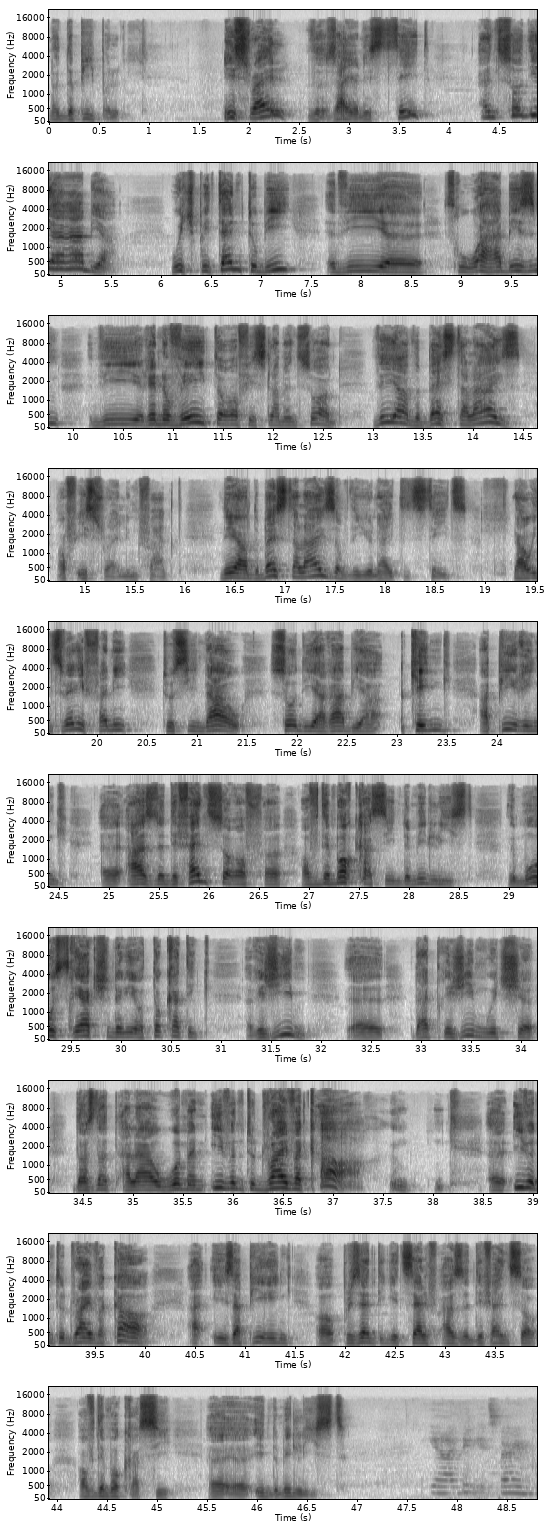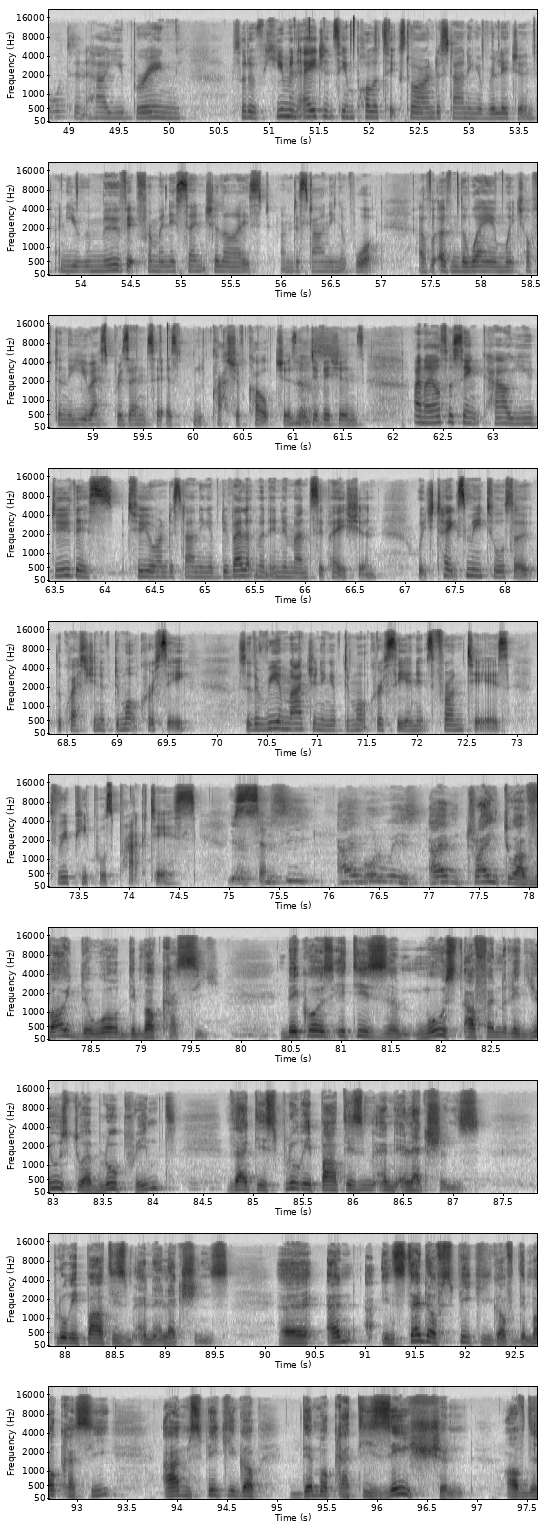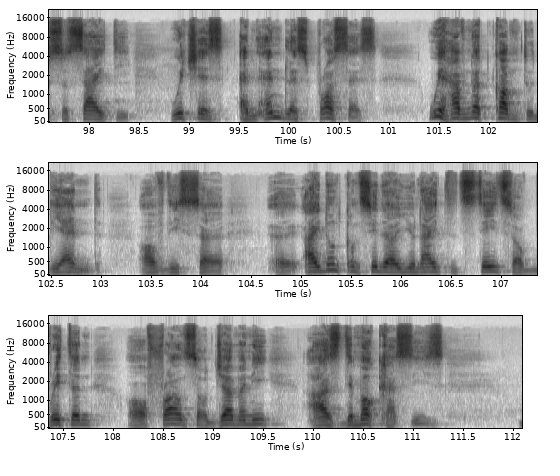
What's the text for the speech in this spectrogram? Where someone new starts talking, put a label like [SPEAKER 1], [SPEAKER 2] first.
[SPEAKER 1] not the people. Israel, the Zionist state, and Saudi Arabia, which pretend to be the, uh, through Wahhabism, the renovator of Islam and so on. They are the best allies of Israel, in fact. They are the best allies of the United States. Now, it's very funny to see now Saudi Arabia king appearing uh, as the defensor of, uh, of democracy in the Middle East, the most reactionary autocratic regime, uh, that regime which uh, does not allow women even to drive a car, uh, even to drive a car, uh, is appearing or presenting itself as the defensor of democracy in the Middle East.
[SPEAKER 2] Yeah, I think it's very important how you bring sort of human agency and politics to our understanding of religion and you remove it from an essentialized understanding of what of, of the way in which often the US presents it as a clash of cultures yes. and divisions. And I also think how you do this to your understanding of development and emancipation, which takes me to also the question of democracy. So the reimagining of democracy and its frontiers through people's practice.
[SPEAKER 1] Yes, so, you see, I'm always I'm trying to avoid the word democracy because it is uh, most often reduced to a blueprint that is pluripartism and elections. Pluripartism and elections. Uh, and instead of speaking of democracy, I'm speaking of democratization of the society, which is an endless process. We have not come to the end of this. Uh, uh, I don't consider United States or Britain or France or Germany as democracies.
